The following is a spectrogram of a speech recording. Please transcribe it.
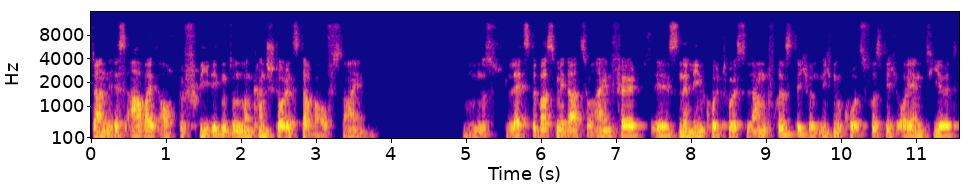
dann ist Arbeit auch befriedigend und man kann stolz darauf sein. Und das Letzte, was mir dazu einfällt, ist, eine Lean-Kultur ist langfristig und nicht nur kurzfristig orientiert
